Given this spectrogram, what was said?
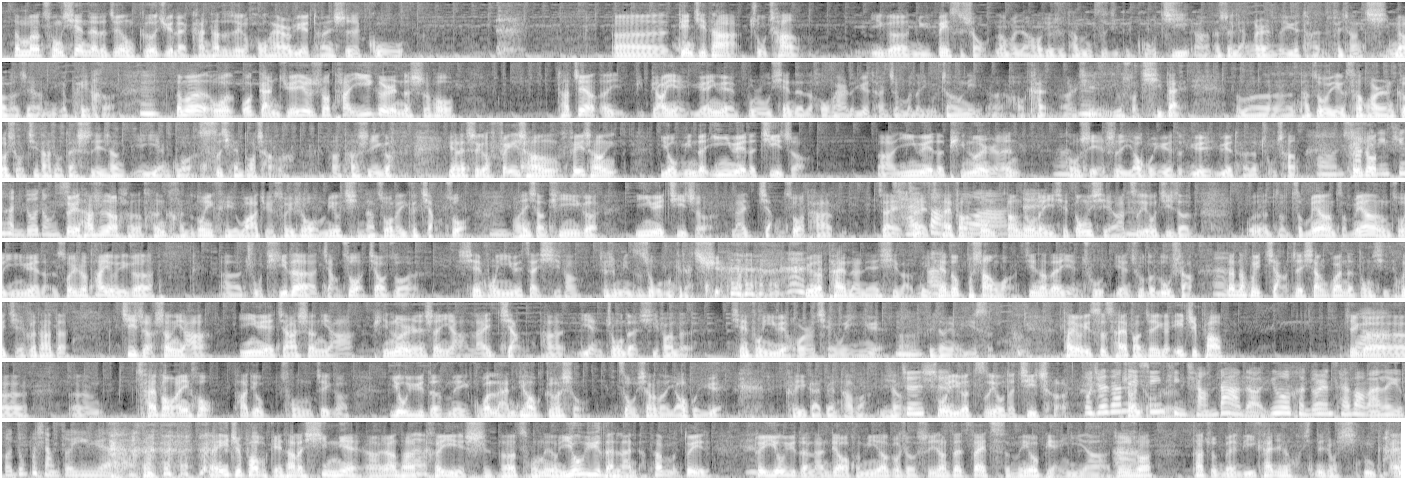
那么从现在的这种格局来看，他的这个红孩儿乐团是鼓，呃，电吉他主唱，一个女贝斯手，那么然后就是他们自己的鼓机啊，它是两个人的乐团，非常奇妙的这样的一个配合。嗯，那么我我感觉就是说，他一个人的时候，他这样呃表演远远不如现在的红孩儿的乐团这么的有张力啊，好看，而且有所期待。那么呃他作为一个策划人、歌手、吉他手，在世界上也演过四千多场了啊，他是一个 原来是个非常非常有名的音乐的记者啊，音乐的评论人，同时也是摇滚乐的乐乐团的主唱。嗯，所以说他肯定听很多东西啊。对他身上很很很多东西可以挖掘，所以说我们又请他做了一个讲座。嗯我很想听一个音乐记者来讲座他在在采访中、啊当中的一些东西啊，嗯自由记者呃怎怎么样怎么样做音乐的，所以说他有一个呃主题的讲座叫做。先锋音乐在西方，这是名字是我们给他取的，因为他太难联系了，每天都不上网，经常在演出演出的路上，嗯但他会讲这相关的东西，会结合他的记者生涯、音乐家生涯、评论人生涯来讲他眼中的西方的先锋音乐或者说前卫音乐啊、嗯非常有意思。他有一次采访这个 A.G. Pop，这个嗯、采访完以后，他就从这个忧郁的美国蓝调歌手走向了摇滚乐。可以改变他吧？你想做一个自由的记者，我觉得他内心挺强大的，因为很多人采访完了以后都不想做音乐了。但一直 pop 给他的信念啊，让他可以使得从那种忧郁的蓝，他们对对忧郁的蓝调和民谣歌手，实际上在在此没有贬义啊，就是说他准备离开这种那种心态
